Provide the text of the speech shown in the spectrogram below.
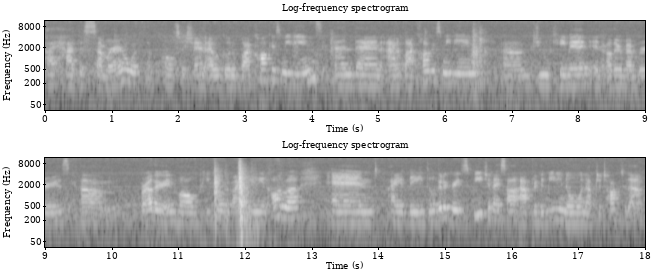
I had this summer with a politician. I would go to Black Caucus meetings, and then at a Black Caucus meeting, um, June came in and other members um, or other involved people in the Black community in Ottawa, and I they delivered a great speech. And I saw after the meeting, no one up to talk to them.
